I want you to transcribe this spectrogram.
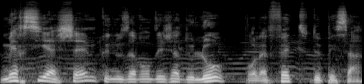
Merci Hachem que nous avons déjà de l'eau pour la fête de Pessah.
